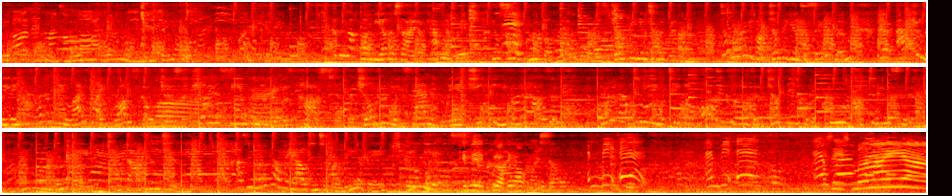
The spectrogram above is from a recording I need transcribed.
Coming up on the other side of Cavenagh Bridge, you'll see a group of little boys jumping into the river. Don't worry about jumping in to save them. They're actually incredibly lifelike bronze sculptures showing a scene from the river's past, where children would stand and wave cheeky from their houses. Give me a clue, NBA! NBA! This is Malaya!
